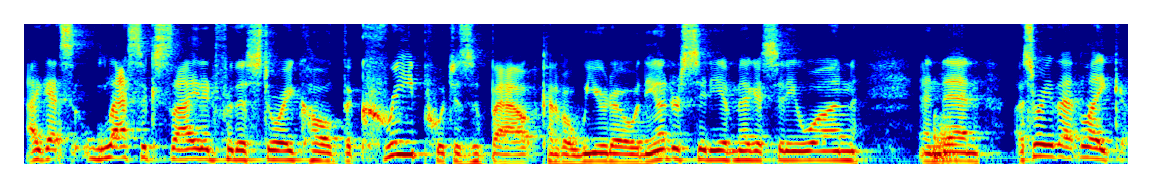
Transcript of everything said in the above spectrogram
I guess less excited for this story called The Creep, which is about kind of a weirdo in the undercity of Mega City One. And then a story that like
